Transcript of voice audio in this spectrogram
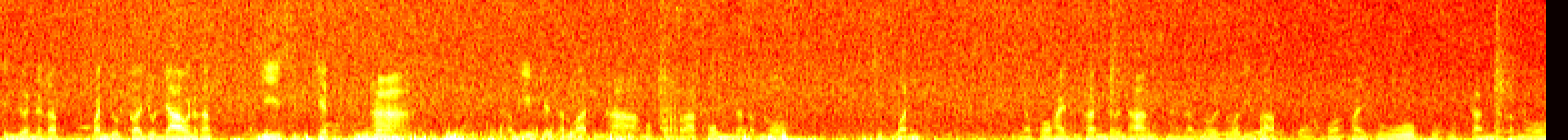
สิ้นเดือนนะครับ วันหยุดก็หยุดยาวนะครับ 27ถึง5นะครับ27ธันวาถึง 5 มกราคมนะครับเนาะ10 วัน แล้วก็ให้ทุกท่านเดินทางนะครับ โดยสวัสดิภาพปลอดภัยทุกทุกทุกท่านนะครับเนาะ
